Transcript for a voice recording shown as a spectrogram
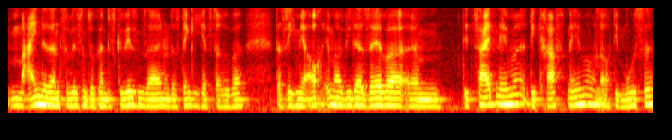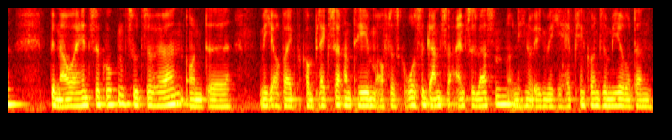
meine dann zu wissen, so könnte es gewesen sein. Und das denke ich jetzt darüber, dass ich mir auch immer wieder selber ähm, die Zeit nehme, die Kraft nehme und auch die Muße, genauer hinzugucken, zuzuhören und äh, mich auch bei komplexeren Themen auf das große Ganze einzulassen und nicht nur irgendwelche Häppchen konsumiere und dann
